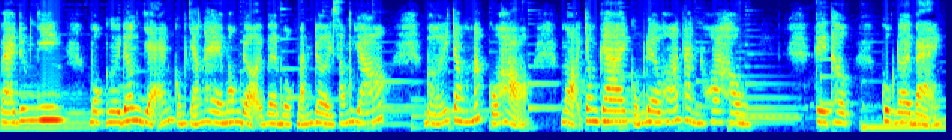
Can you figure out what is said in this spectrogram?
Và đương nhiên, một người đơn giản cũng chẳng hề mong đợi về một mảnh đời sóng gió, bởi trong mắt của họ mọi trong gai cũng đều hóa thành hoa hồng. Kỳ thực, cuộc đời bạn,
